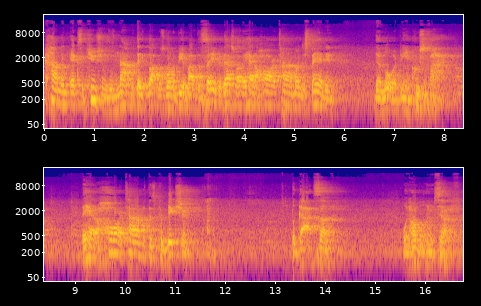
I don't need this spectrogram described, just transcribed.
Common executions is not what they thought was going to be about the Savior. That's why they had a hard time understanding their Lord being crucified. They had a hard time with this prediction. But God's Son would humble himself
